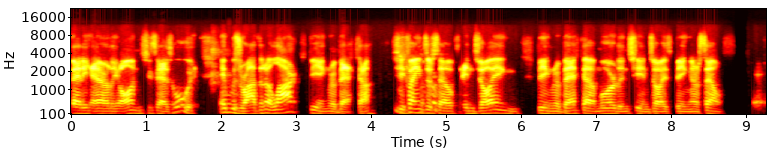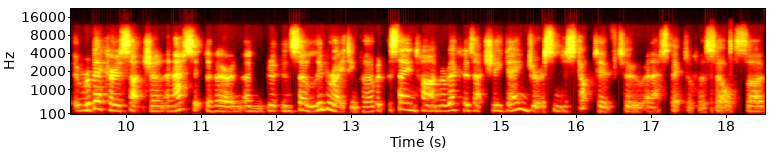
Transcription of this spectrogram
very early on, she says, "Oh, it, it was rather a lark being Rebecca." She finds herself enjoying being Rebecca more than she enjoys being herself. Rebecca is such an, an asset to her and, and, and, so liberating for her, but at the same time, Rebecca is actually dangerous and destructive to an aspect of herself. So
